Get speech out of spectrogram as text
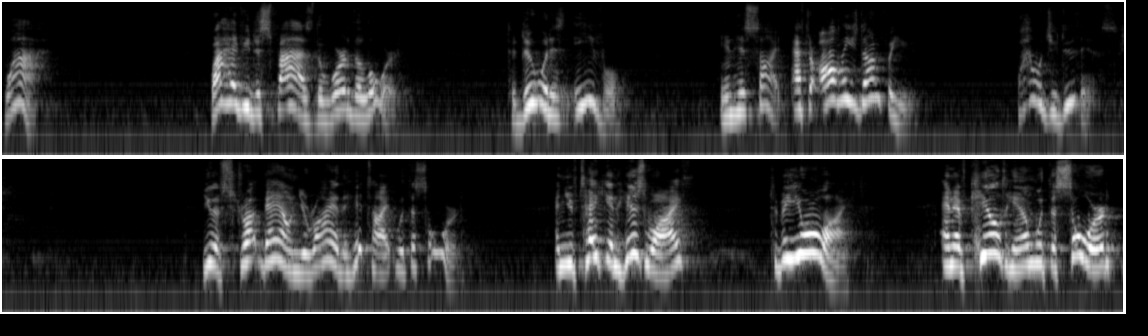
Why? Why have you despised the word of the Lord? To do what is evil in his sight. After all he's done for you, why would you do this? You have struck down Uriah the Hittite with the sword, and you've taken his wife to be your wife, and have killed him with the sword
